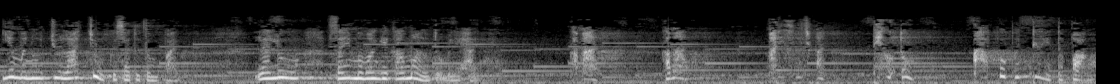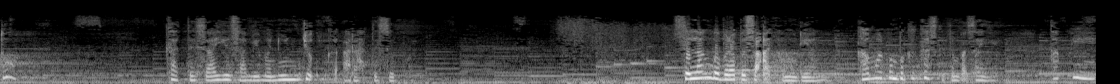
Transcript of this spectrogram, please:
Ia menuju laju ke satu tempat. Lalu saya memanggil Kamal untuk melihat. Kamal, Kamal, mari sini cepat. Tengok tu, apa benda yang terbang tu? Kata saya sambil menunjuk ke arah tersebut. Selang beberapa saat kemudian, Kamal pun bergegas ke tempat saya. Tapi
